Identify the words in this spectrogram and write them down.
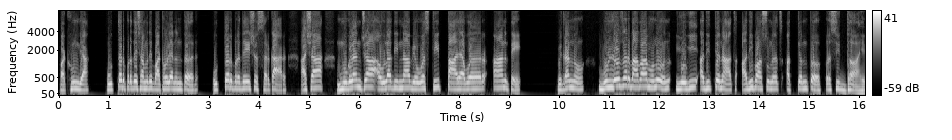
पाठवून द्या. उत्तर प्रदेशामध्ये पाठवल्यानंतर उत्तर प्रदेश सरकार अशा मुघलांच्या अवलादींना व्यवस्थित ताळ्यावर आणते. मित्रांनो बुलडोजर बाबा म्हणून योगी आदित्यनाथ आधीपासूनच अत्यंत प्रसिद्ध आहे.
